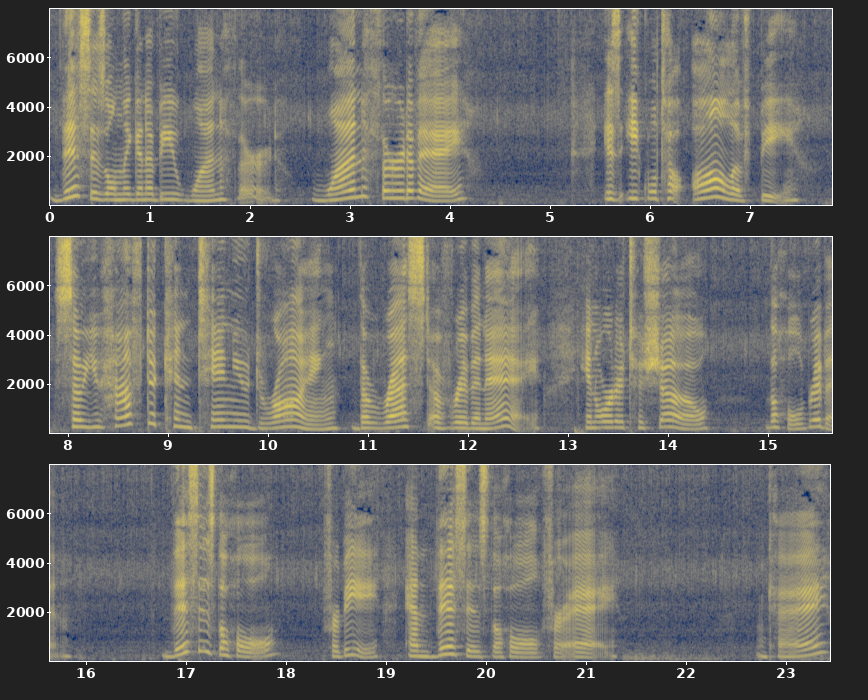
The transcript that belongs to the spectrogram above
this is only going to be one third. One third of A is equal to all of B. So you have to continue drawing the rest of ribbon A in order to show the whole ribbon. This is the whole for B, and this is the whole for A. Okay?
